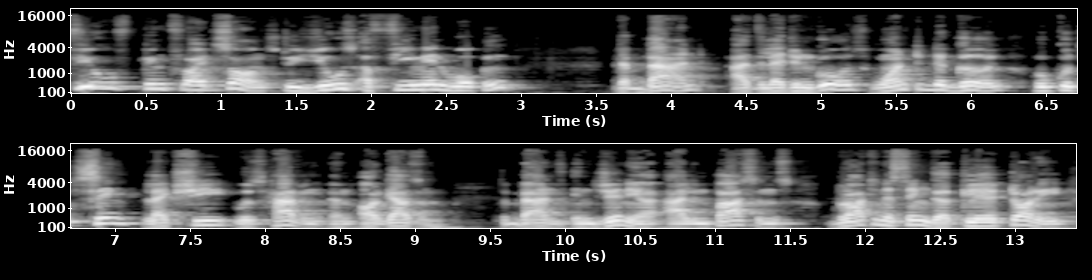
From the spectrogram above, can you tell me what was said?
few Pink Floyd songs to use a female vocal? The band, as the legend goes, wanted a girl who could sing like she was having an orgasm. The band's engineer, Alan Parsons, brought in a singer, Clare Torry,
